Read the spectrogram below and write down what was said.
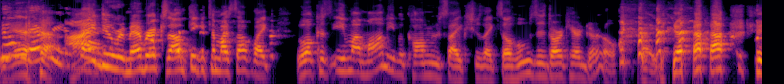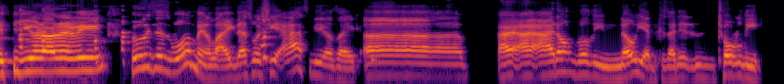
no yeah, memory of I do remember because I'm thinking to myself like, well, because even my mom even called me was like, she was like, so who's this dark haired girl? Like, you know what I mean? Who's this woman? Like that's what she asked me. I was like, uh, I, I I don't really know yet because I didn't totally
